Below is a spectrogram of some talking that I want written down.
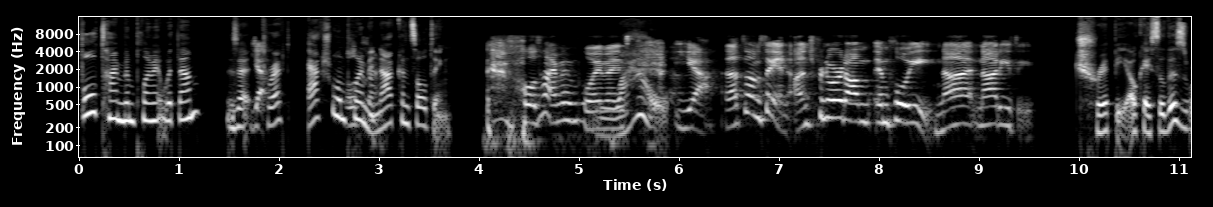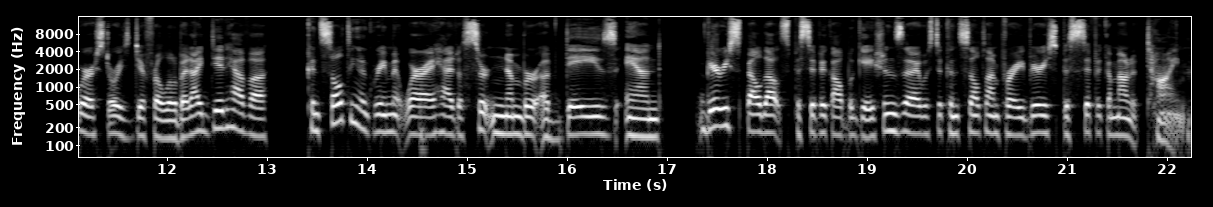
full time employment with them. Is that Yes. correct? Actual employment, Full-time. not consulting. full time employment. Wow. Yeah, that's what I'm saying. Entrepreneur to um, employee, not not easy. trippy. Okay, so this is where our stories differ a little bit. I did have a consulting agreement where I had a certain number of days and very spelled out specific obligations that I was to consult on for a very specific amount of time.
